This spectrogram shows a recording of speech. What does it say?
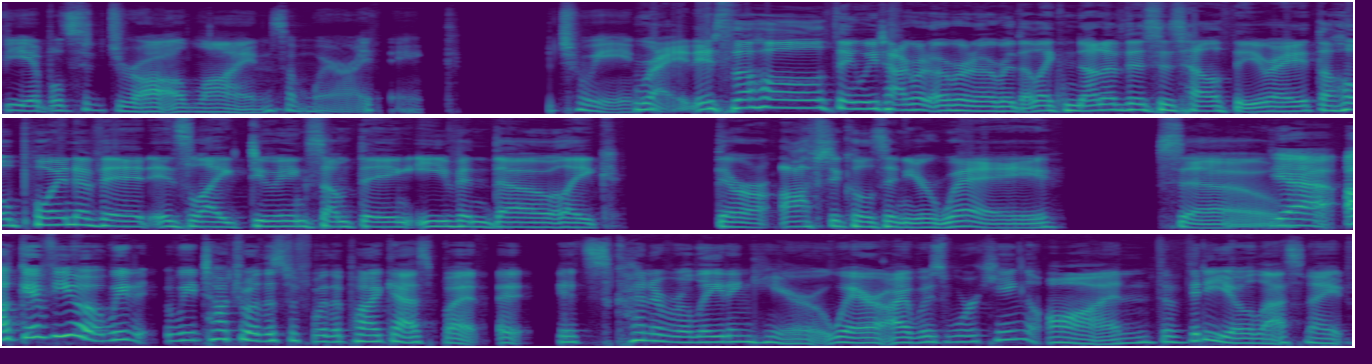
be able to draw a line somewhere. I think between Right. It's the whole thing we talk about over and over that like none of this is healthy, right? The whole point of it is like doing something even though like there are obstacles in your way. So Yeah, I'll give you. We we talked about this before the podcast, but it, it's kind of relating here. Where I was working on the video last night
